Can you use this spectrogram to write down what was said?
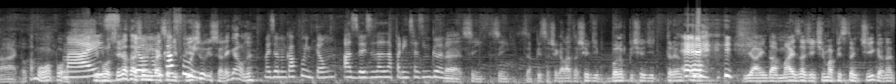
Ah, então tá bom, pô. Mas Se você já tá achando que vai ser fui. difícil, isso é legal, né? Mas eu nunca fui, então às vezes as aparências enganam. É, sim, sim. Se a pista chegar lá, tá cheia de bump, cheia de tranco. É. E ainda mais a gente numa pista antiga, né?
